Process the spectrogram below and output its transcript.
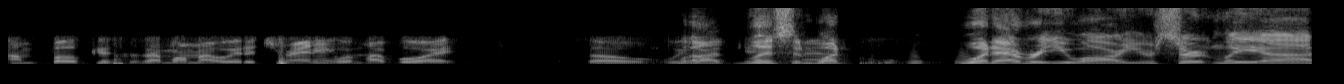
I'm focused because I'm on my way to training with my boy. So we well, listen, what whatever you are, you're certainly uh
